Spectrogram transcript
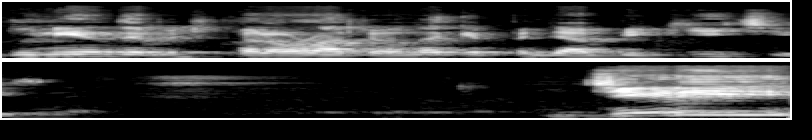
ਦੁਨੀਆ ਦੇ ਵਿੱਚ ਫੈਲਾਉਣਾ ਚਾਹੁੰਦਾ ਕਿ ਪੰਜਾਬੀ ਕੀ ਚੀਜ਼ ਨੇ। ਜਿਹੜੀ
